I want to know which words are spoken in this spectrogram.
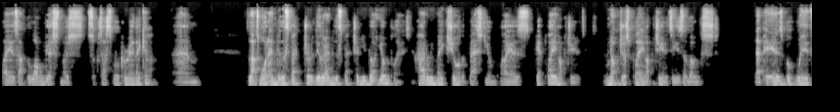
players have the longest, most successful career they can. Um, so that's one end of the spectrum. At the other end of the spectrum, you've got young players. How do we make sure the best young players get playing opportunities? Not just playing opportunities amongst their peers, but with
